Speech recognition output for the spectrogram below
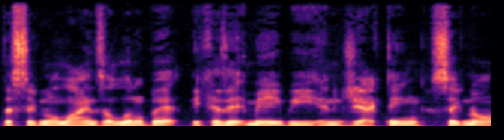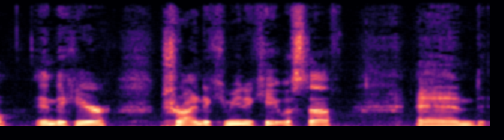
the signal lines a little bit because it may be injecting signal into here, trying to communicate with stuff. And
